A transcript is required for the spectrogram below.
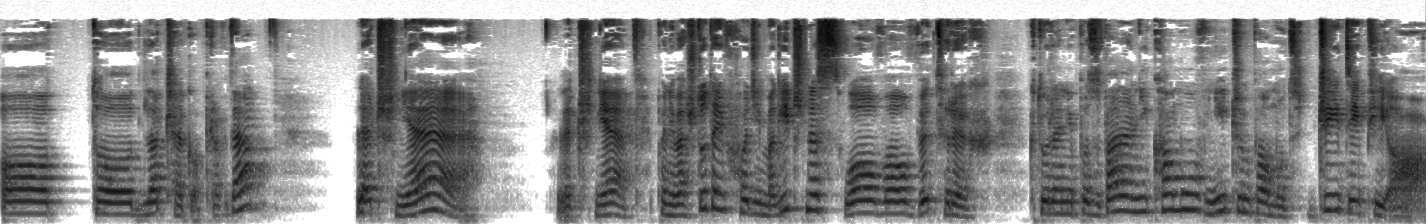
o to dlaczego, prawda? Lecz nie, lecz nie, ponieważ tutaj wchodzi magiczne słowo wytrych, które nie pozwala nikomu w niczym pomóc. GDPR,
